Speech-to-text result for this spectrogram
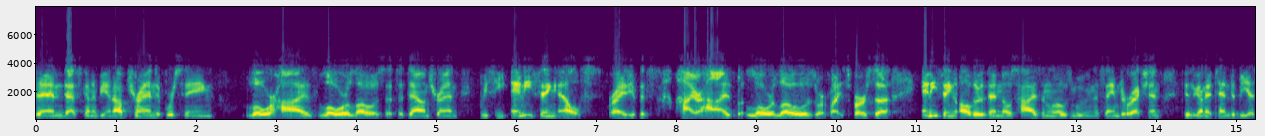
then that's going to be an uptrend. If we're seeing lower highs, lower lows, that's a downtrend. If we see anything else, right, if it's higher highs but lower lows or vice versa, anything other than those highs and lows moving the same direction is going to tend to be a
